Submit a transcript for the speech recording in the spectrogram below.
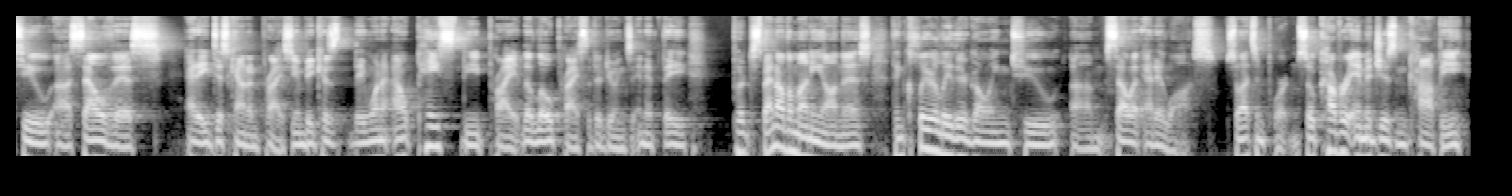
to uh, sell this at a discounted price, you know, because they want to outpace the price, the low price that they're doing. And if they put spend all the money on this, then clearly they're going to um, sell it at a loss. So that's important. So cover images and copy.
